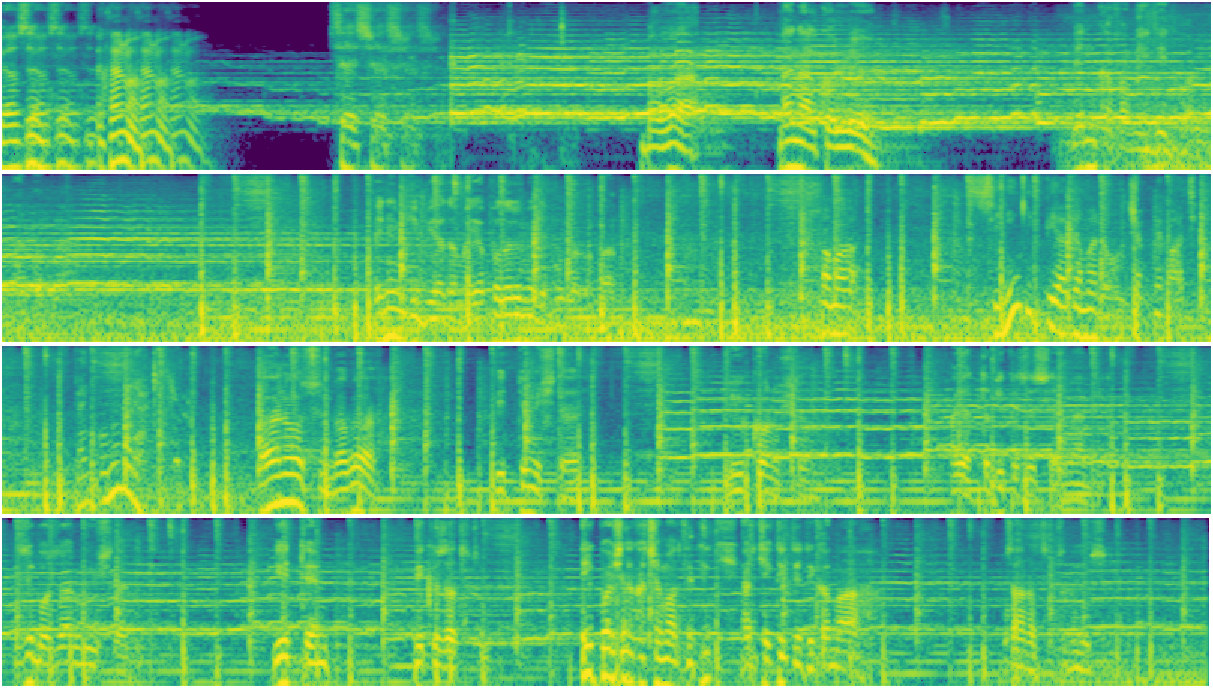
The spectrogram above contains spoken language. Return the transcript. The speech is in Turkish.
Yazım. Efendim? Efendim? Ses ses ses. Baba ben alkollüyüm. Benim kafam iyi değil bu aralar baba. Benim gibi bir adama yapılır mıydı burada baba? Ama senin gibi bir adama ne olacak Memati? Ben onu merak ediyorum. Daha ne olsun baba? Bittim işte. Büyük konuştum. Hayatta bir kızı sevmem. Bizi bozar bu işler dedim. Gittim. Bir kıza tutundum. İlk başta kaçamak dedik, erkeklik dedik ama... Sonra tutuluyorsun.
